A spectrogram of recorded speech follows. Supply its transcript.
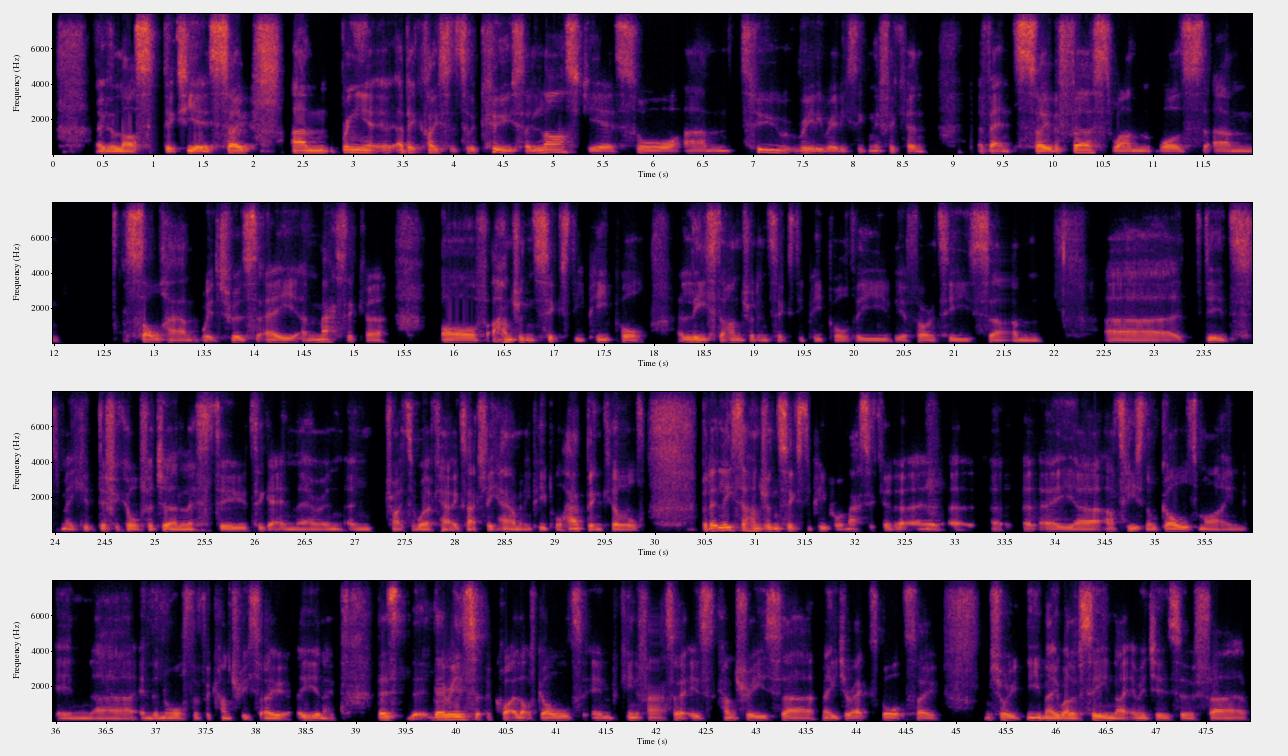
over the last six years. So, um, bringing it a bit closer to the coup. So, last year saw um, two really, really significant events. So, the first one was um, Solhan, which was a, a massacre of 160 people, at least 160 people. The the authorities um, uh, did make it difficult for journalists to to get in there and, and try to work out exactly how many people had been killed. But at least 160 people were massacred at a, a, a, a uh, artisanal gold mine in uh, in the north of the country. So you know, there's there is quite a lot of gold in Burkina Faso. It is the country's uh, major export. So I'm sure you may well have seen like images of uh,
